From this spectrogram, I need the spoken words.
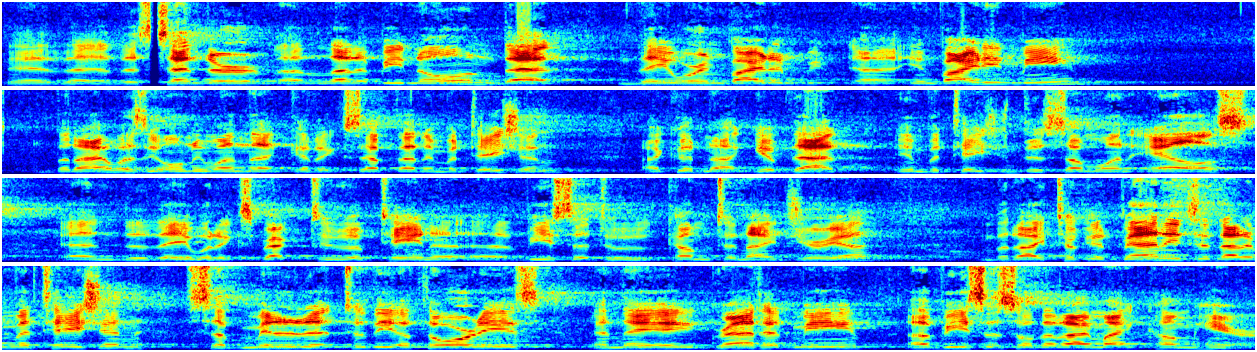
The, the, the sender uh, let it be known that they were invited, uh, inviting me, but I was the only one that could accept that invitation. I could not give that invitation to someone else, and they would expect to obtain a, a visa to come to Nigeria. But I took advantage of that invitation, submitted it to the authorities, and they granted me a visa so that I might come here.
